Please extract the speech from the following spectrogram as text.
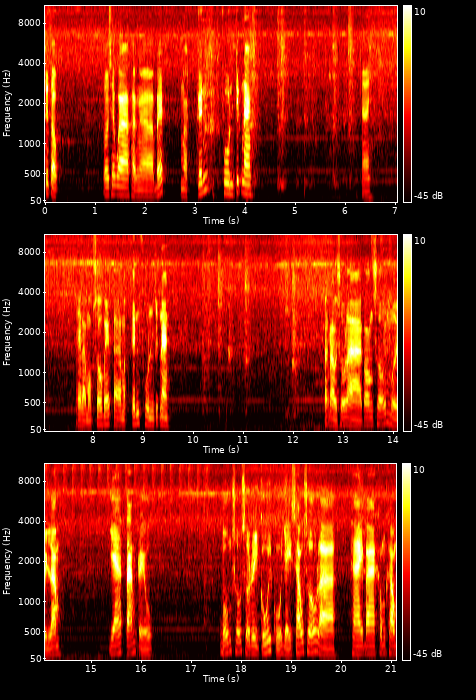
Tiếp tục tôi sẽ qua phần ờ, bếp mặt kính full chức năng đây. Đây là một số bếp à, mặt kính full chức năng. Bắt đầu số là con số 15 giá 8 triệu. 4 số series cuối của dãy 6 số là 2300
